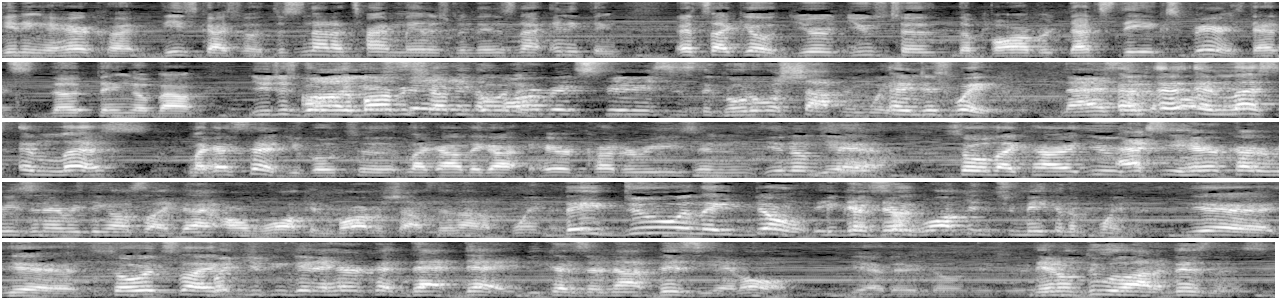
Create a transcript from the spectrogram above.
getting a haircut. These guys feel this is not a time management thing. It's not anything. It's like, yo, you're used to the barber. That's the experience. That's the thing about you just go Oh, to the you're barber shop. You the go in there. barber experience is to go to a shop and wait. and just wait. Nah, and, the and- yeah. unless, unless, like I said, you go to like how they got hair cutteries and you know what I'm Yeah. saying. So like how you Actually, hair cutteries and everything else like that are walk-in barbershops. They're not appointments. they do and they don't because because they're walking to make an appointment. yeah, yeah. So it's like But you can get a haircut that day because they're not busy at all. Yeah, they don't usually. They don't do a lot of business.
